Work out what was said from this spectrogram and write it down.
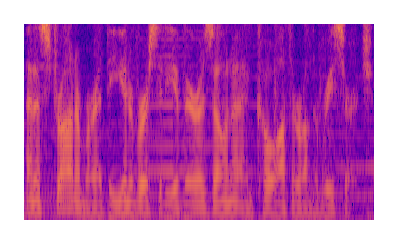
an astronomer at the University of Arizona and co author on the research.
